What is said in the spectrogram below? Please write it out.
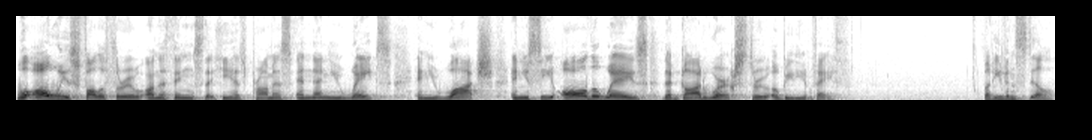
will always follow through on the things that he has promised. And then you wait and you watch and you see all the ways that God works through obedient faith. But even still,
